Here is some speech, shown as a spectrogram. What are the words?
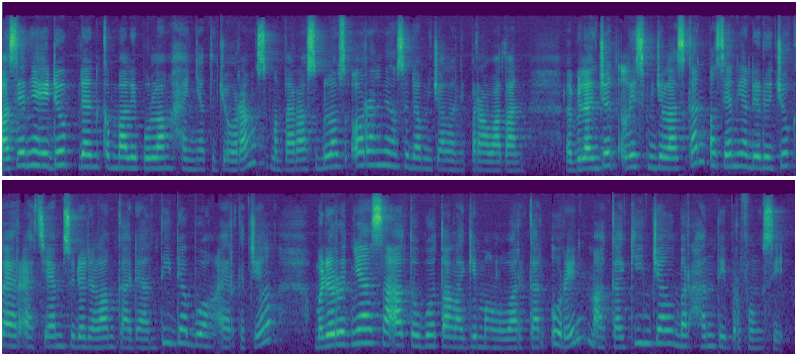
Pasiennya hidup dan kembali pulang hanya 7 orang, sementara 11 orang yang sedang menjalani perawatan. Lebih lanjut, Lis menjelaskan pasien yang dirujuk ke RSCM sudah dalam keadaan tidak buang air kecil. Menurutnya, saat tubuh tak lagi mengeluarkan urin, maka ginjal berhenti berfungsi.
